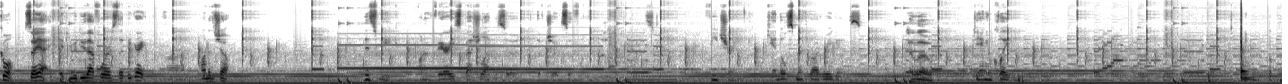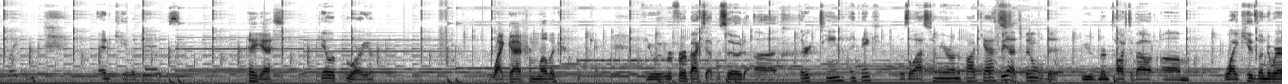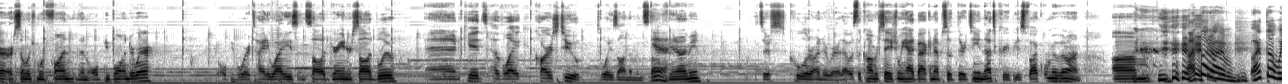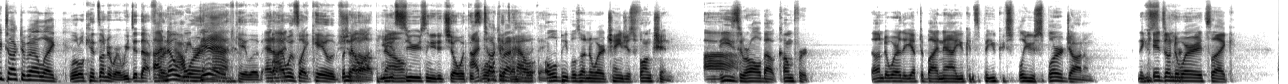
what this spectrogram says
Cool. So yeah, if you would do that for us, that'd be great. Uh, on to the show. This week, on a very special episode of Jokes So Funny podcast, featuring Kendall Smith Rodriguez, Hello. Daniel Clayton, Daniel Clayton, and Caleb Davis. Hey guys. Caleb, who are you? White guy from Lubbock. Okay. If you refer back to episode uh, 13, I think, it was the last time you were on the podcast. yeah, it's been a little bit. We remember talked about um, why kids' underwear are so much more fun than old people underwear. Like old people wear tidy whities and solid green or solid blue, and kids have like Cars 2 toys on them and stuff. Yeah. You know what I mean? It's just cooler underwear. That was the conversation we had back in episode 13. That's creepy as fuck. We're moving on. Um, I thought I I thought we talked about like little kids' underwear. We did that for I an know we hour and did, a half, Caleb. And but- I was like, Caleb, shut no, up. You no. seriously need to chill with this. I talked about how thing. old people's underwear changes function. Ah. These are all about comfort. The underwear that you have to buy now, you can sp- you can spl- you splurge on them. The kids' underwear, it's like,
